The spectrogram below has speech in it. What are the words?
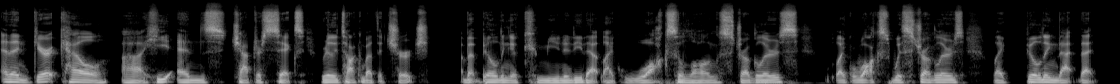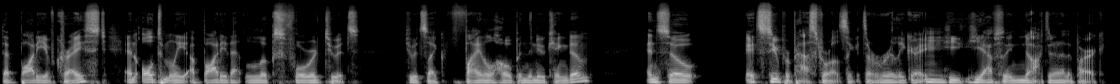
And then Garrett Kell, uh, he ends chapter six really talking about the church, about building a community that like walks along strugglers, like walks with strugglers, like building that that that body of Christ, and ultimately a body that looks forward to its to its like final hope in the new kingdom. And so it's super pastoral. It's like it's a really great. Mm. He he absolutely knocked it out of the park.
